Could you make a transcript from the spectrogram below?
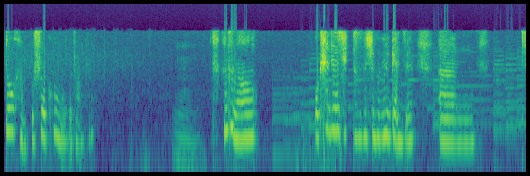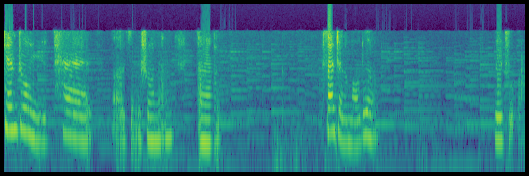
都很不受控的一个状态。嗯，很可能我看这个镜头的时候，那个感觉，嗯，偏重于太呃怎么说呢，嗯，三者的矛盾为主吧，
